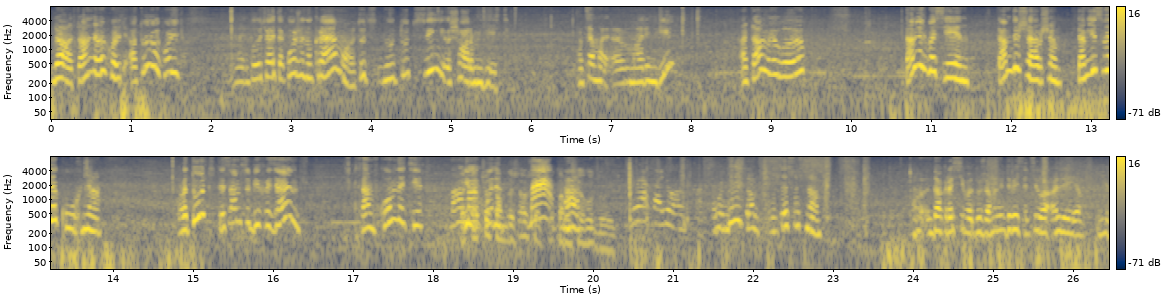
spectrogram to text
Да, там не виходить. А тут виходить, виходить, кожен окремо. Тут, ну, тут свій шарм є. Оце е, Марінвіль, а там і в... Там є басейн, там дешевше, там є своя кухня. А тут ти сам собі хазяїн, сам в кімнаті. І А що виходить, там дешевше, що там ще годують? Годують там, це сосна. Да, красиво дуже. Вони дивися, ціла алея. їх.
